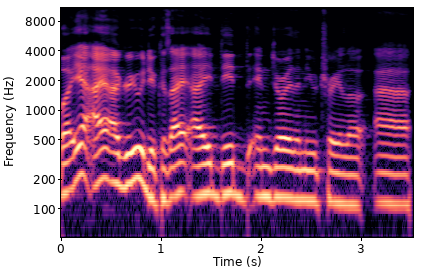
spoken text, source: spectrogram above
but yeah, I agree with you because I I did enjoy the new trailer. Uh,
